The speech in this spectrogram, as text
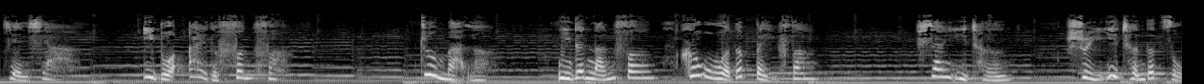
剪下一朵爱的芬芳，住满了你的南方和我的北方。山一程，水一程的走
